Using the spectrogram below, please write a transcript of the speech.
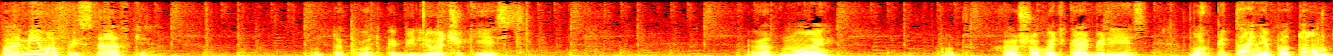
Помимо приставки, вот такой вот кабелечек есть. Родной. Вот, хорошо хоть кабель есть. Блок питания потом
